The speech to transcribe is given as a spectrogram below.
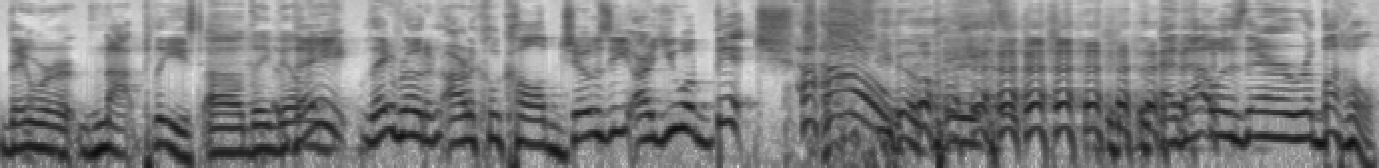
They were not pleased. Oh, they they they wrote an article called "Josie, Are You a Bitch?" and that was their rebuttal.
